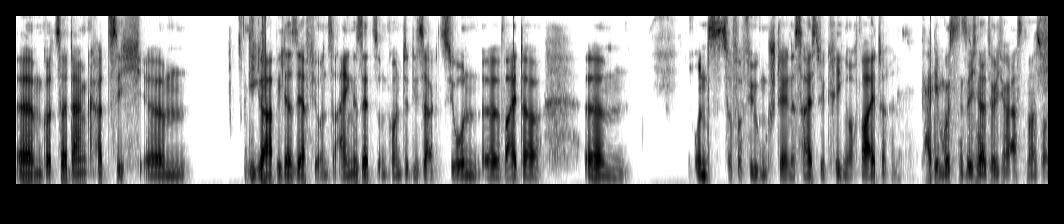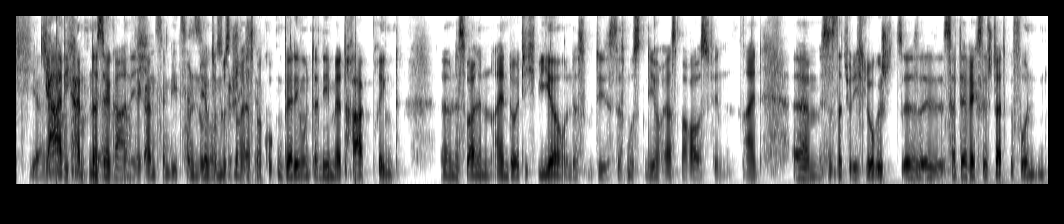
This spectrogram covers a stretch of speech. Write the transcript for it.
Ähm, Gott sei Dank hat sich ähm, die GAB wieder sehr für uns eingesetzt und konnte diese Aktion äh, weiter ähm, uns zur Verfügung stellen. Das heißt, wir kriegen auch weiteren. Ja, die mussten sich natürlich auch erstmal sortieren. Ja, die kannten das ja gar nicht. Der ganzen und, und die mussten auch erstmal gucken, wer dem Unternehmen Ertrag bringt. Ähm, das waren dann eindeutig wir und das, das, mussten die auch erstmal rausfinden. Nein, ähm, es ist natürlich logisch, es hat der Wechsel stattgefunden,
